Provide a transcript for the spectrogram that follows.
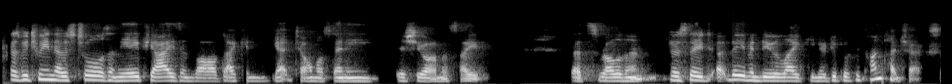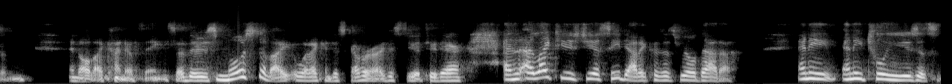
Because between those tools and the APIs involved, I can get to almost any issue on the site that's relevant. Because they they even do like you know duplicate content checks and and all that kind of thing. So there's most of I, what I can discover. I just do it through there, and I like to use GSC data because it's real data any any tool you use that's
